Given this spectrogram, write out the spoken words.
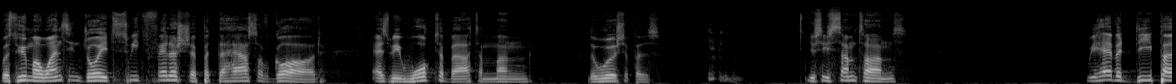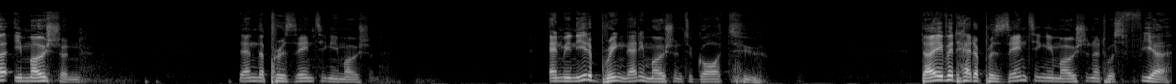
with whom I once enjoyed sweet fellowship at the house of God as we walked about among the worshippers. you see, sometimes we have a deeper emotion than the presenting emotion. And we need to bring that emotion to God too. David had a presenting emotion, it was fear.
